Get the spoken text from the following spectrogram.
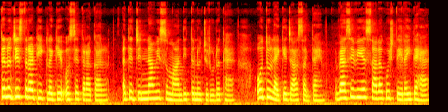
ਤੈਨੂੰ ਜਿਸ ਤਰ੍ਹਾਂ ਠੀਕ ਲੱਗੇ ਉਸੇ ਤਰ੍ਹਾਂ ਕਰ ਅਤੇ ਜਿੰਨਾ ਵੀ ਸਮਾਨ ਦੀ ਤੈਨੂੰ ਜ਼ਰੂਰਤ ਹੈ, ਉਹ ਤੂੰ ਲੈ ਕੇ ਜਾ ਸਕਦਾ ਹੈ। ਵੈਸੇ ਵੀ ਇਹ ਸਾਰਾ ਕੁਝ ਤੇਰਾ ਹੀ ਤਾਂ ਹੈ।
